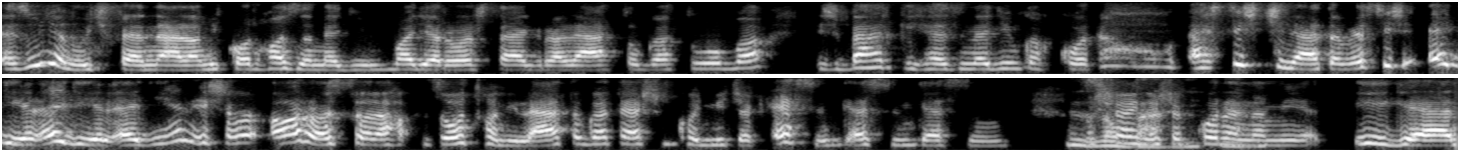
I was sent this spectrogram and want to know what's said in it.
ez ugyanúgy fennáll, amikor hazamegyünk Magyarországra látogatóba, és bárkihez megyünk, akkor oh, ezt is csináltam, ezt is egyél, egyél, egyél, és arról szól az otthoni látogatásunk, hogy mi csak eszünk, eszünk, eszünk. Most sajnos a korona miatt, igen,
